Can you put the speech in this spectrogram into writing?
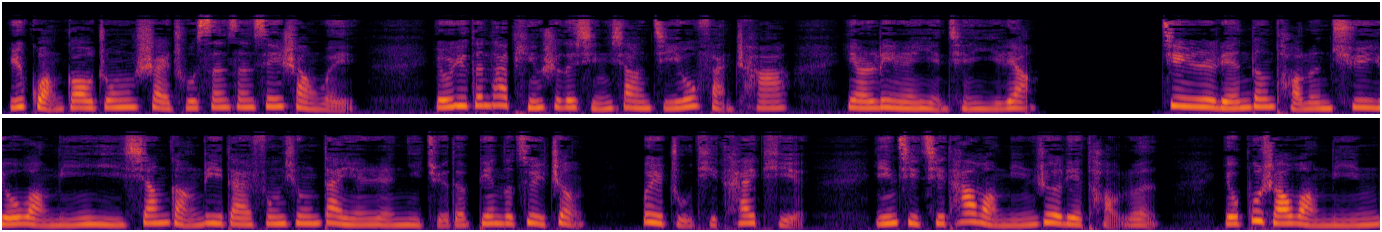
于广告中晒出三三 C 上围。由于跟她平时的形象极有反差，因而令人眼前一亮。近日，连登讨论区有网民以“香港历代丰胸代言人，你觉得编的最正”为主题开帖，引起其他网民热烈讨论。有不少网民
